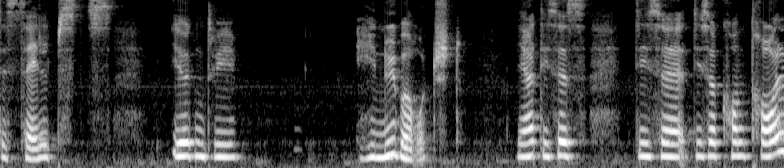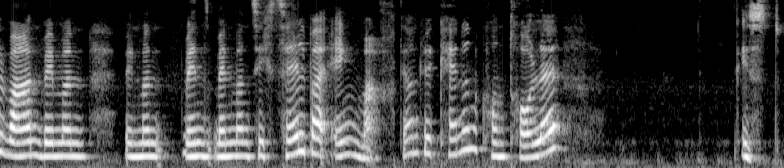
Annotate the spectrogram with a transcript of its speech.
des Selbsts irgendwie hinüberrutscht. Ja, dieses, diese, dieser Kontrollwahn, wenn man, wenn, man, wenn, wenn man sich selber eng macht. Ja, und wir kennen Kontrolle ist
